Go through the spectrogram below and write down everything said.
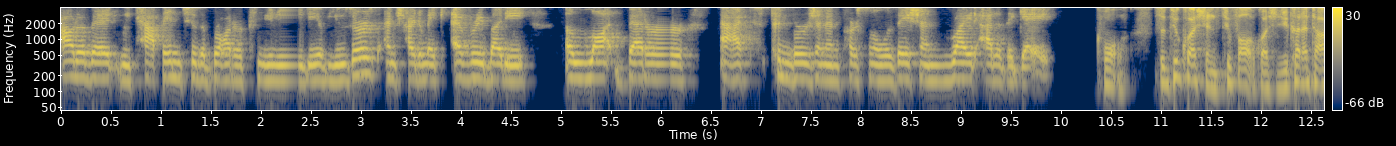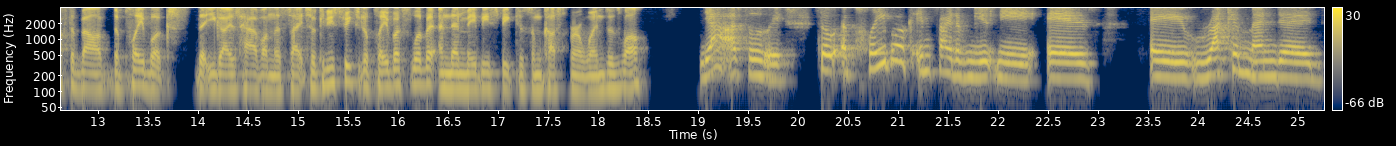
out of it. We tap into the broader community of users and try to make everybody a lot better at conversion and personalization right out of the gate. Cool. So, two questions, two follow up questions. You kind of talked about the playbooks that you guys have on the site. So, can you speak to the playbooks a little bit and then maybe speak to some customer wins as well? Yeah, absolutely. So a playbook inside of Mutiny is a recommended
